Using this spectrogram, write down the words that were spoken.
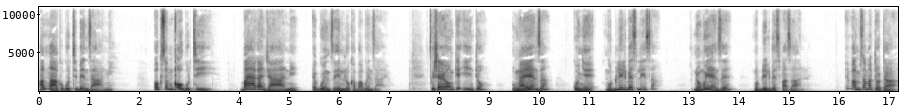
akungakho ukuthi benzani. Okusemqoka ukuthi baya kanjani ekwenzeni lokho abakwenzayo? Cishe yonke into ungayenza kunye ngobulili besilisa noma uyenze ngobulili besifazane? Imvamisa amadoda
